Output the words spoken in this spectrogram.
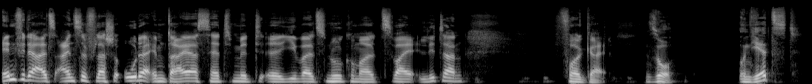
Entweder als Einzelflasche oder im Dreier-Set mit äh, jeweils 0,2 Litern. Voll geil. So, und jetzt,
